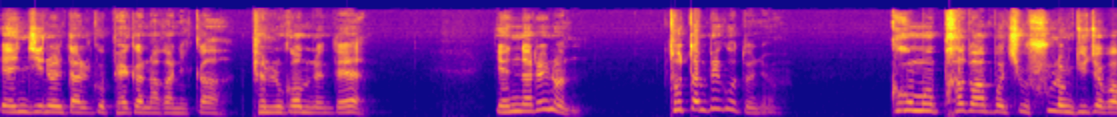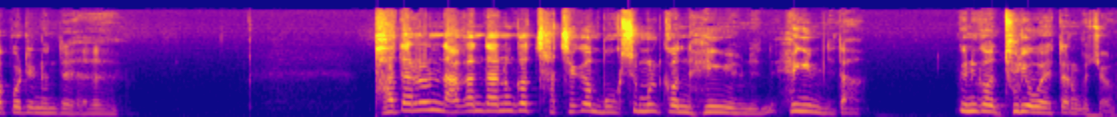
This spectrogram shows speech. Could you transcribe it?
엔진을 달고 배가 나가니까 별거 없는데 옛날에는 돛담배거든요. 그거 뭐 파도 한번 치고 훌렁 뒤져봐 버리는데 바다로 나간다는 것 자체가 목숨을 건 행위입니다. 그러니까 두려워했다는 거죠.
